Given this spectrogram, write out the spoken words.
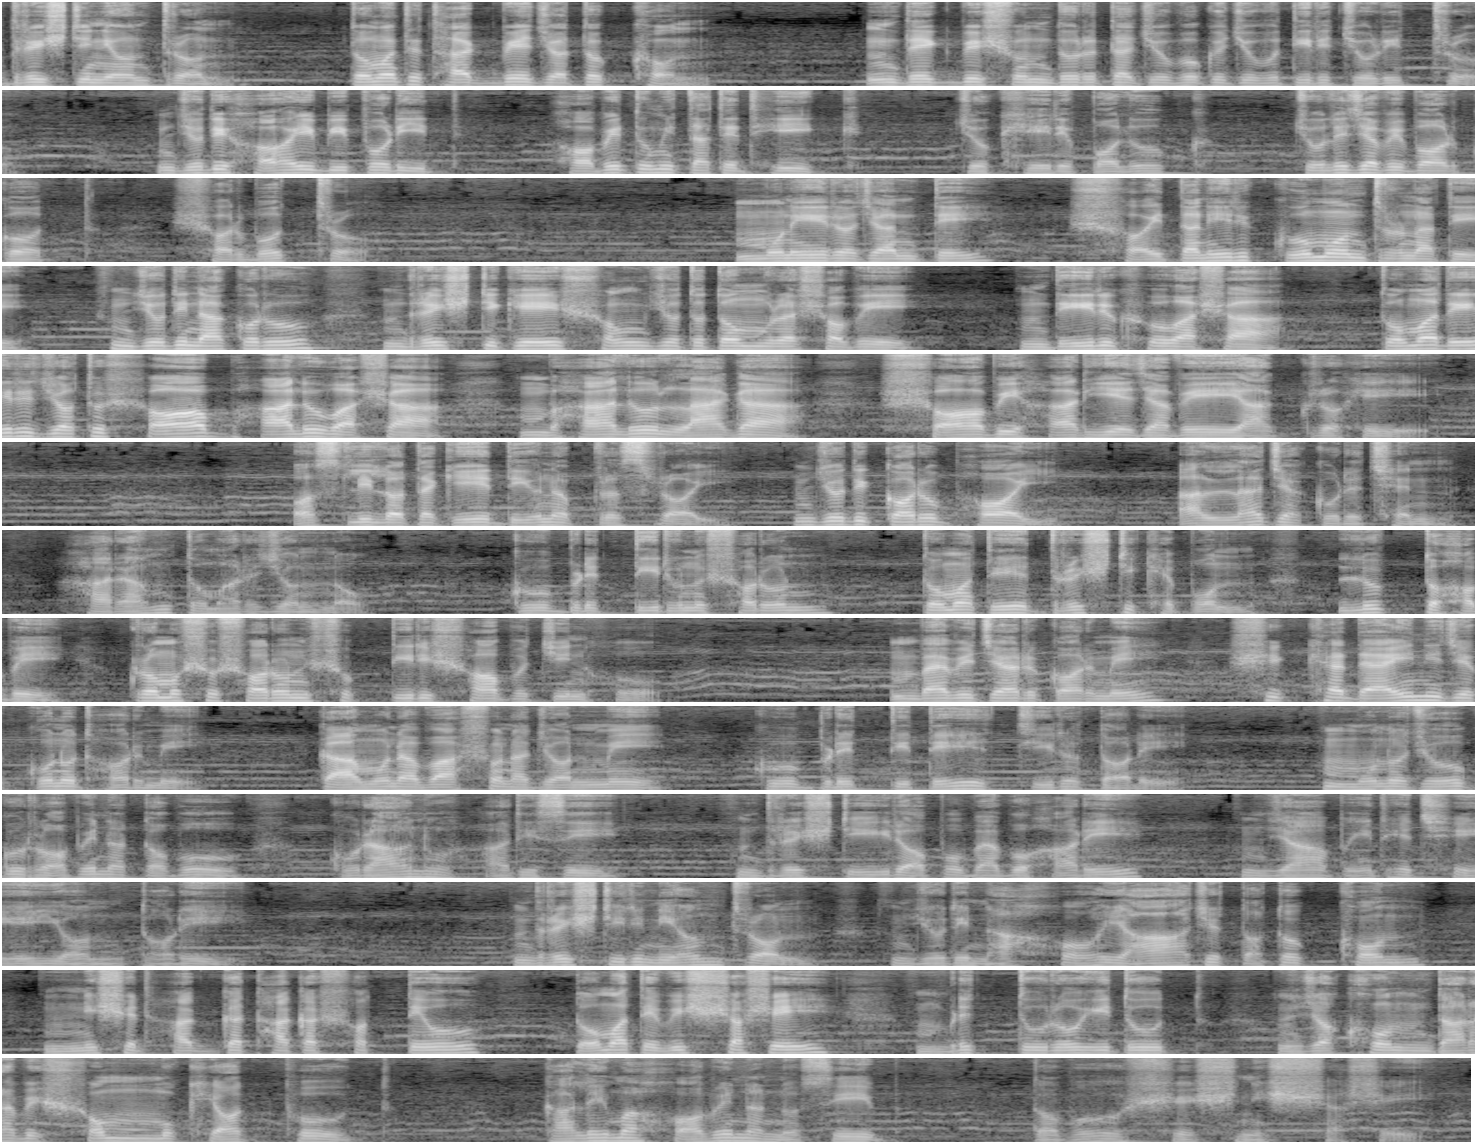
দৃষ্টি নিয়ন্ত্রণ। তোমাতে থাকবে যতক্ষণ। দেখবে সুন্দরতা যুবক যুবতীর চরিত্র। যদি হয় বিপরীত, হবে তুমি তাতে ধিক। চোখের পলক, চলে যাবে বরকত, সর্বত্র। মনের অজান্তে, শয়তানের কুমন্ত্রণাতে, যদি না করো, দৃষ্টিকে সংযত তোমরা সবে। দীর্ঘ আশা তোমাদের যত সব ভালোবাসা, ভালো লাগা, সবই হারিয়ে যাবে আগ্রহে। অশ্লীলতাকে দিও না প্রশ্রয়, যদি করো ভয়, আল্লাহ যা করেছেন হারাম তোমার জন্য। কুবৃত্তির অনুসরণ, তোমাতে দৃষ্টিক্ষেপণ লুপ্ত হবে ক্রমশ স্মরণ শক্তির সব চিহ্ন। ব্যবিচার কর্মে শিক্ষা দেয়নি যে কোনো ধর্মে। কামনা বাসনা জন্মে, কুবৃত্তিতে চিরতরে। মনোযোগ রবে না তব কোরআন হাদিসে। দৃষ্টির অপব্যবহারে যা বেঁধেছে এই অন্তরে। দৃষ্টির নিয়ন্ত্রণ যদি না হয় আজ ততক্ষণ, নিষেধাজ্ঞা থাকা সত্ত্বেও তোমাতে বিশ্বাসে মৃত্যুর ওই দূত যখন দাঁড়াবে সম্মুখে অদ্ভুত কালেমা হবে না নসিব তব শেষ নিঃশ্বাসে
